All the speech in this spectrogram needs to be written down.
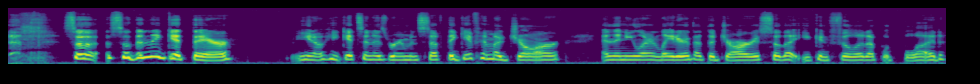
so so then they get there you know he gets in his room and stuff. They give him a jar and then you learn later that the jar is so that you can fill it up with blood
